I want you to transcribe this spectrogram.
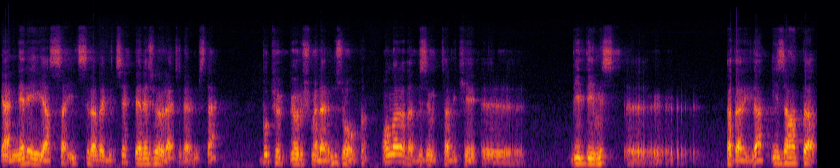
yani nereyi yazsa ilk sırada gidecek derece öğrencilerimizden bu tür görüşmelerimiz oldu. Onlara da bizim tabii ki e, bildiğimiz e, kadarıyla izahatta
